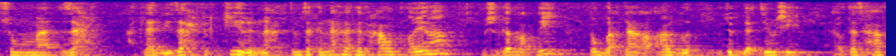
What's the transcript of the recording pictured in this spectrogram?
ثم زحف. هتلاقي زحف كتير النحل تمسك النحلة كده تحاول تطيرها مش قادرة تطير توقع تاني على الأرض وتبدأ تمشي أو تزحف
